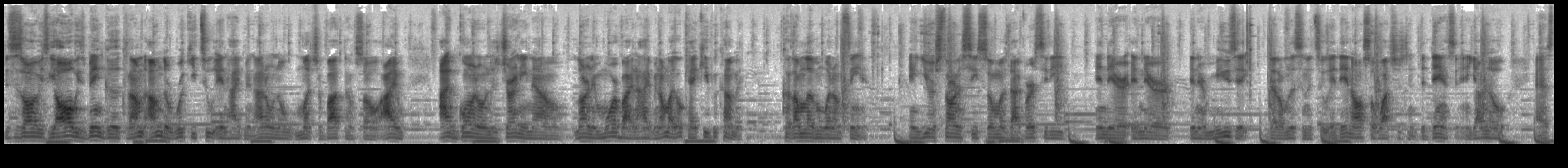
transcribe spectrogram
This is always, you always been good because I'm, I'm the rookie to ENHYPEN. I don't know much about them. So I'm, I'm going on this journey now, learning more about ENHYPEN. I'm like, okay, keep it coming because I'm loving what I'm seeing. And you're starting to see so much diversity in their, in their, in their music that I'm listening to. And then also watching the dancing. And y'all know as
